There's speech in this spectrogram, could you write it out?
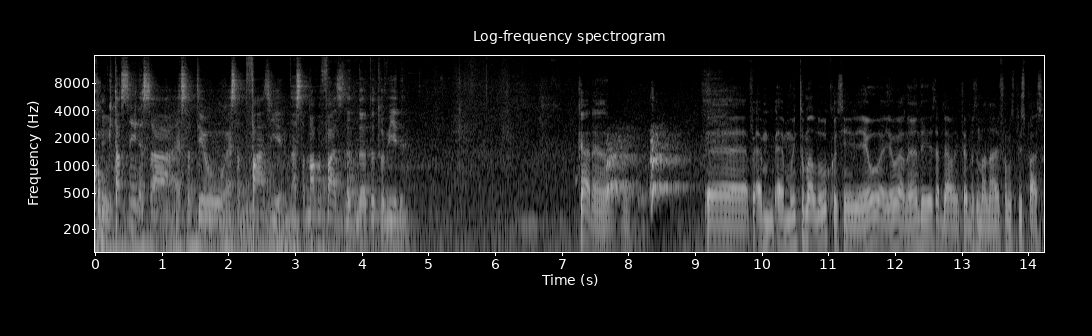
Como Sim. que tá sendo essa, essa, teu, essa fase, essa nova fase da, da, da tua vida? Cara, é, é, é, muito maluco, assim, eu, eu, a Nanda e a Isabel entramos numa nave e fomos para o espaço.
